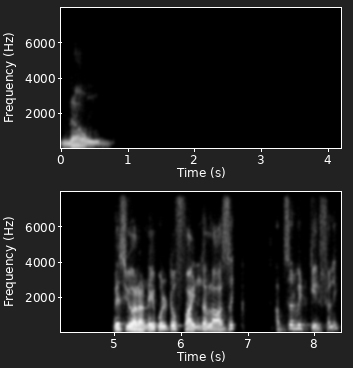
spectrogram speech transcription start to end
Now, Yes, you are unable to find the logic. Observe it carefully.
